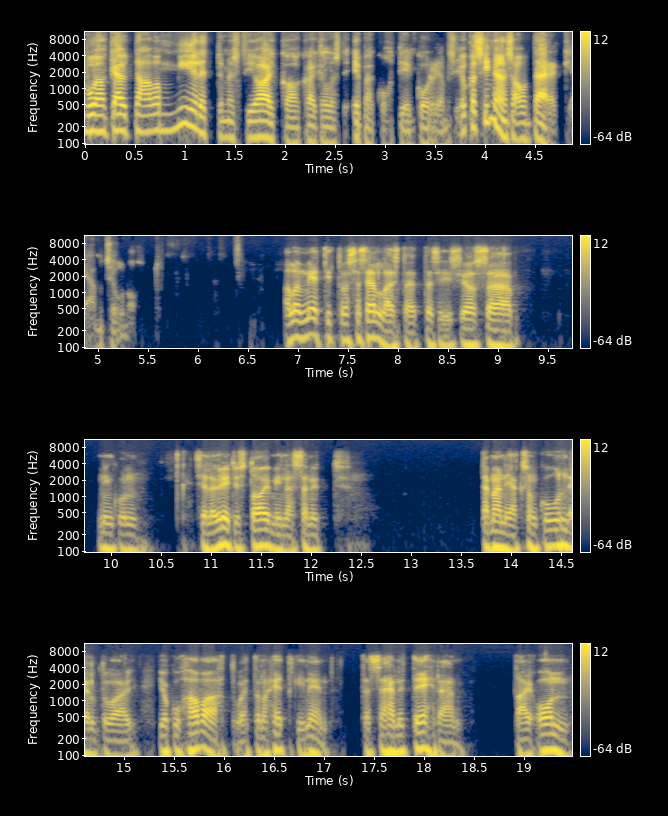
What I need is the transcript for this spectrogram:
voidaan käyttää aivan mielettömästi aikaa kaikenlaisten epäkohtien korjaamiseen, joka sinänsä on tärkeää, mutta se unohtuu. Aloin miettiä tuossa sellaista, että siis jos äh, niin kun siellä yritystoiminnassa nyt tämän jakson kuunneltua joku havahtuu, että no hetkinen, tässähän nyt tehdään tai on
